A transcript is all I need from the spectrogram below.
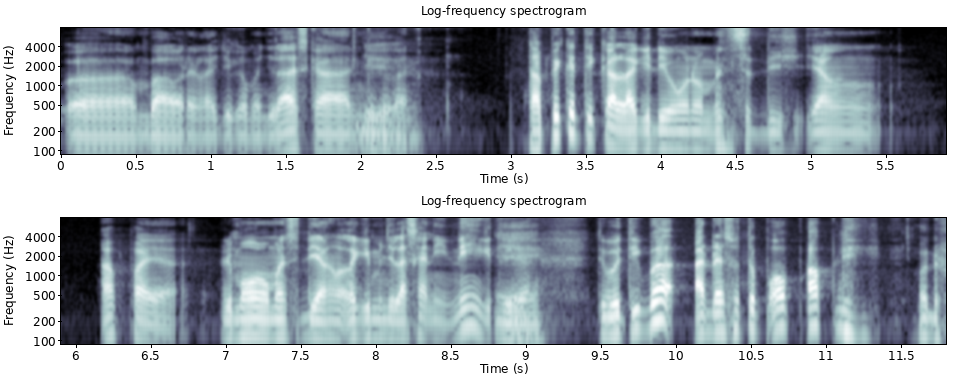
eh, Mbak Aurela juga menjelaskan gitu Iya. kan. Tapi ketika lagi di momen sedih yang apa ya? Di momen sedih yang lagi menjelaskan ini gitu ya. Iya. Tiba-tiba ada suatu pop up nih. Waduh.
